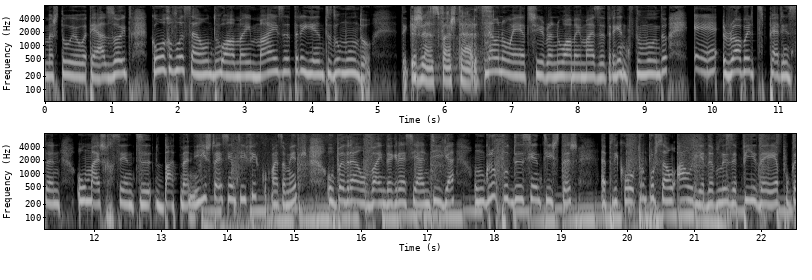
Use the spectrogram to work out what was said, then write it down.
mas estou eu até às oito com a revelação do homem mais atraente do mundo. Daqui Já se faz tarde. não, não é Ed Sheeran, o homem mais atraente do mundo, é Robert Pattinson, o mais recente Batman. E isto é científico, mais ou menos. O padrão vem da Grécia Antiga. Um grupo de cientistas aplicou a proporção áurea da beleza pi da época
